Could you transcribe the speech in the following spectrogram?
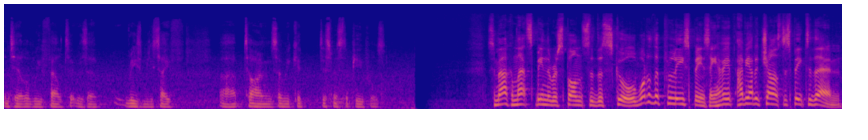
until we felt it was a reasonably safe uh, time, so we could dismiss the pupils. So, Malcolm, that's been the response of the school. What have the police been saying? Have you, have you had a chance to speak to them?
